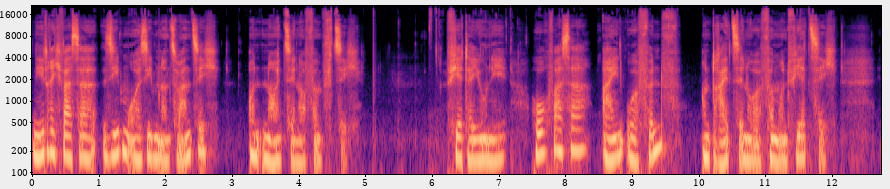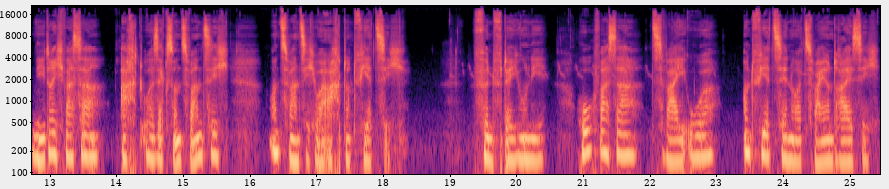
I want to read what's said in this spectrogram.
Niedrigwasser 7.27 Uhr und 19.50 Uhr. 4. Juni Hochwasser 1 Uhr 5 und 13.45 Uhr. Niedrigwasser 8.26 Uhr und 20.48 Uhr. 5. Juni Hochwasser 2 Uhr und 14.32 Uhr.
